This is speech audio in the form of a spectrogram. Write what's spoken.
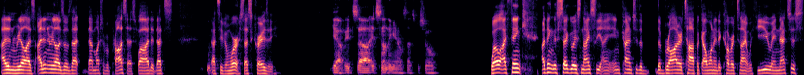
I didn't realize, I didn't realize it was that, that much of a process. Wow. Did, that's, that's even worse. That's crazy yeah, it's uh, it's something else, that's for sure. Well, I think I think this segues nicely uh, in kind of to the the broader topic I wanted to cover tonight with you, and that's just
